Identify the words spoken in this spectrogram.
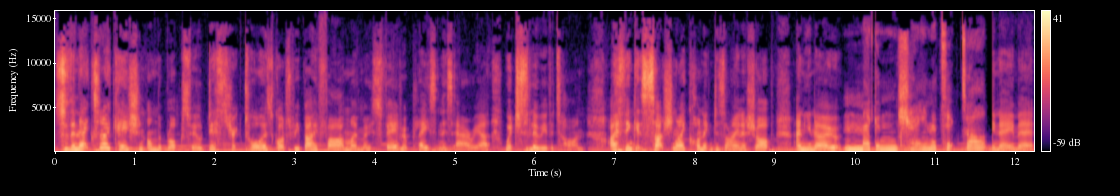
So the next location on the Bloxville district tour has got to be by far my most favourite place in this area, which is Louis Vuitton. I think it's such an iconic designer shop, and you know, Meghan Trainor TikTok. you name it.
